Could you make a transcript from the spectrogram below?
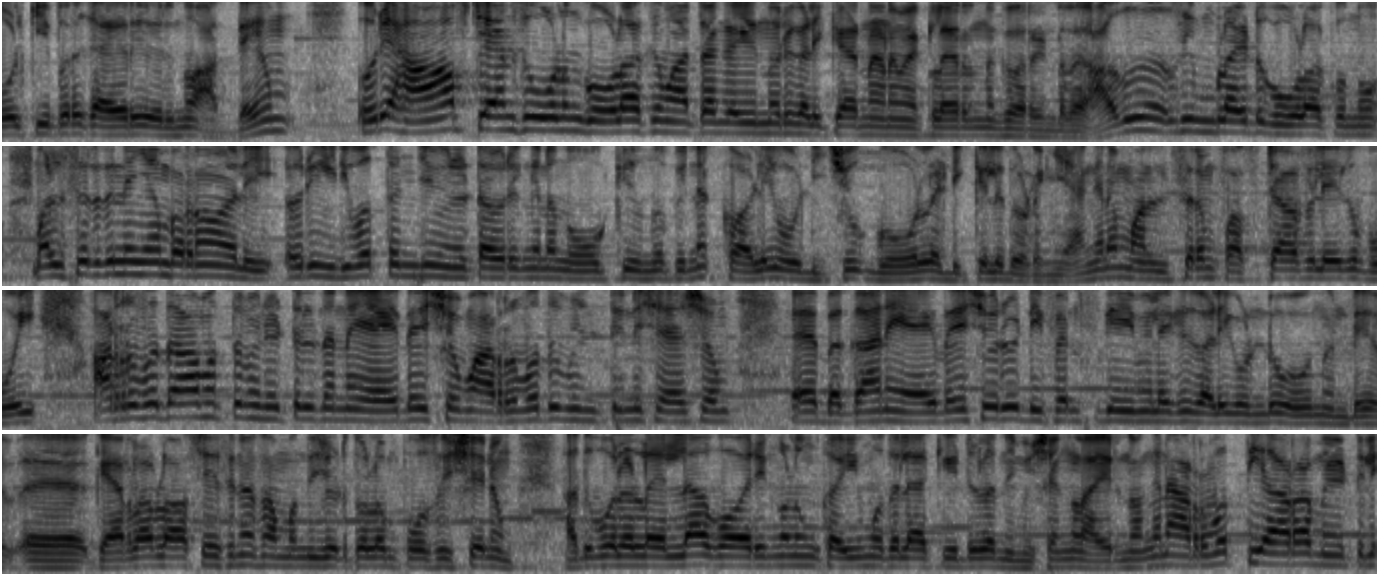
ഗോൾ കീപ്പർ കയറി വരുന്നു. അദ്ദേഹം ഒരു ഹാഫ് ചാൻസ് പോലും ഗോളാക്കി മാറ്റാൻ കഴിയുന്ന ഒരു കളിക്കാരനാണ് മെക്ലെയർ എന്നൊക്കെ പറയേണ്ടത്. അത് സിമ്പിളായിട്ട് ഗോളാക്കുന്നു മത്സരത്തിന് ഞാൻ പറഞ്ഞ പോലെ ഒരു ഇരുപത്തഞ്ച് മിനിറ്റ് അവരിങ്ങനെ നോക്കി നിന്നു. പിന്നെ കളി ഒടിച്ചു ഗോൾ അടിക്കൽ തുടങ്ങി. അങ്ങനെ മത്സരം ഫസ്റ്റ് ഹാഫിലേക്ക് പോയി. അറുപതാമത്തെ മിനിറ്റിൽ തന്നെ ഏകദേശം അറുപത് മിനിറ്റിന് ശേഷം ബഗാന ഏകദേശം ഒരു ഡിഫൻസ് ഗെയിമിലേക്ക് കളി കൊണ്ടുപോകുന്നുണ്ട്. കേരള ബ്ലാസ്റ്റേഴ്സിനെ സംബന്ധിച്ചിടത്തോളം പൊസിഷനും അതുപോലെയുള്ള എല്ലാ കാര്യങ്ങളും കൈ മുതലാക്കിയിട്ടുള്ള നിമിഷങ്ങളായിരുന്നു. അങ്ങനെ അറുപത്തിയാറാം മിനിറ്റിൽ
